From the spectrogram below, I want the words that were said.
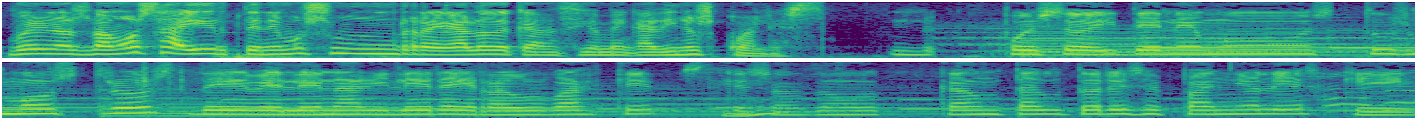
Bueno, nos vamos a ir. Tenemos un regalo de canción. Venga, dinos cuáles. Pues hoy tenemos Tus monstruos de Belén Aguilera y Raúl Vázquez, que son dos cantautores españoles que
